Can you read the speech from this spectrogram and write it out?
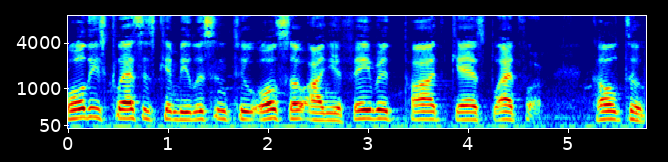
all these classes can be listened to also on your favorite podcast platform. Kol Tuv.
